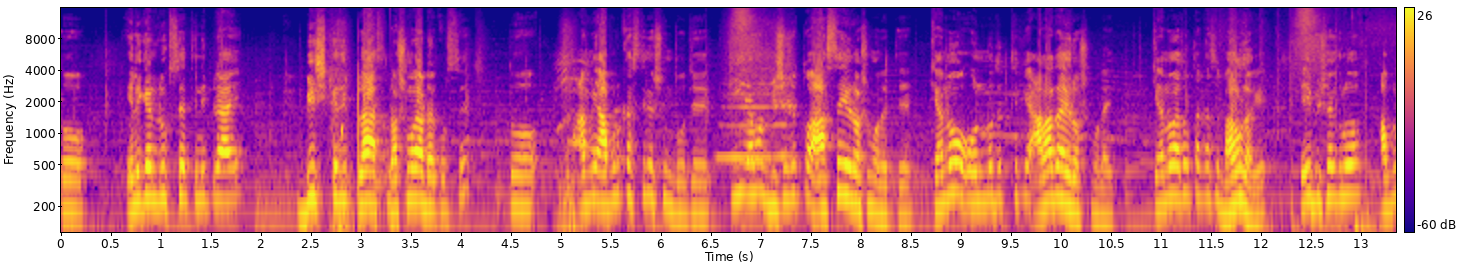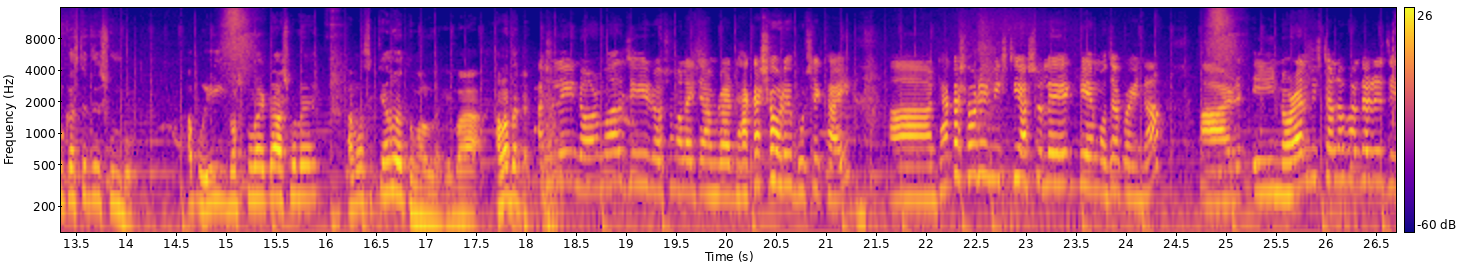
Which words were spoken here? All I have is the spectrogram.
তো এলিগেন্ট লুকসে তিনি প্রায় বিশ কেজি প্লাস রসমলাই অর্ডার করছে। তো আমি আপুর কাছ থেকে শুনব যে কি এমন বিশেষত্ব আছে এই রসমালাইতে? কেন অন্যদের থেকে আলাদা এই রসমালাই? কেন এত তার কাছে ভালো লাগে? এই বিষয়গুলো আপুর কাছ থেকে শুনব। আপু, এই রসমালাইটা আসলে আপনার কাছে কেন এত ভালো লাগে? বা আলাদাটা আসলে এই নর্মাল যে রসমালাইটা আমরা ঢাকা শহরে বসে খাই ঢাকা শহরের মিষ্টি আসলে খেয়ে মজা পাই না। আর এই নড়াইল মিষ্টান্ন ভান্ডারের যে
